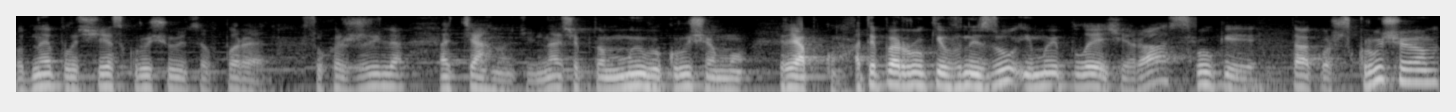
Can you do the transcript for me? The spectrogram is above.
Одне плече скручується вперед. Сухожилля натягнуті, начебто ми викручуємо рябку. А тепер руки внизу і ми плечі. Раз. Руки також скручуємо.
